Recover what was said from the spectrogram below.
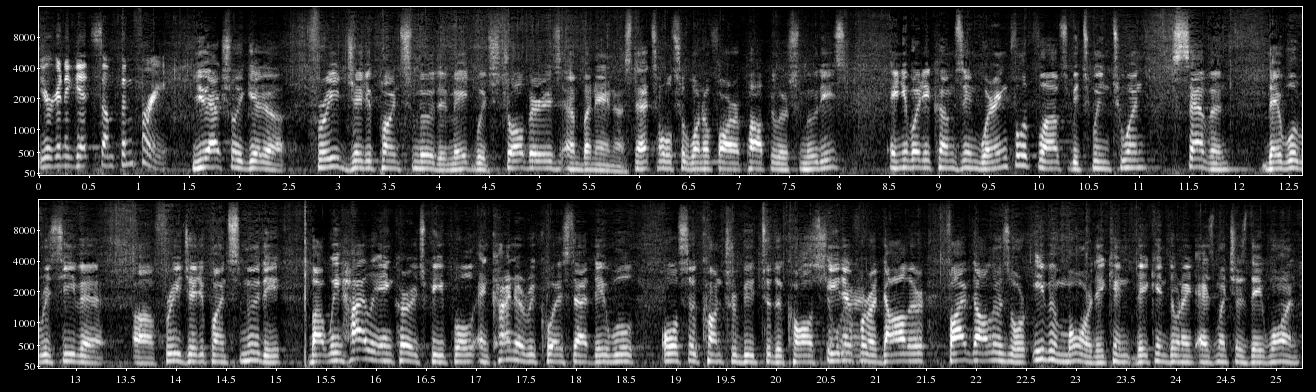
you're going to get something free. You actually get a free Jetty Punch smoothie made with strawberries and bananas. That's also one of our popular smoothies. Anybody comes in wearing flip-flops between 2 and 7, they will receive a uh, free Jetty Punch smoothie. But we highly encourage people and kind of request that they will also contribute to the cause, either for a dollar, five dollars, or even more. They can they can donate as much as they want,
